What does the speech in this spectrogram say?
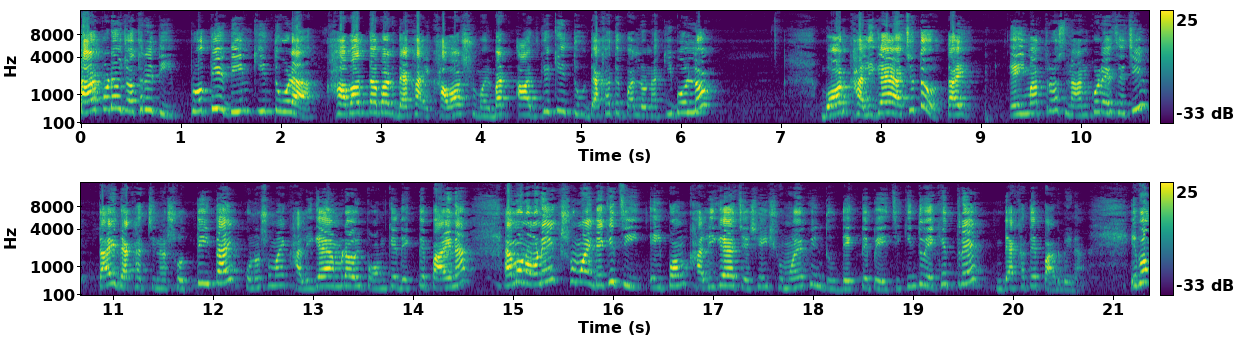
তারপরেও যথারীতি প্রতিদিন কিন্তু ওরা খাবার দাবার দেখায় খাওয়ার সময়। বাট আজকে কিন্তু দেখাতে পারল না। কি বলল? বর খালি গায়ে আছে তো, তাই এইমাত্র স্নান করে এসেছি, তাই দেখাচ্ছি না। সত্যিই তাই, কোনো সময় খালি গায়ে আমরা ওই পমকে দেখতে পাই না। এমন অনেক সময় দেখেছি, এই পম খালি গায়ে আছে, সেই সময়ও কিন্তু দেখতে পেয়েছি, কিন্তু এক্ষেত্রে দেখাতে পারবে না। এবং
